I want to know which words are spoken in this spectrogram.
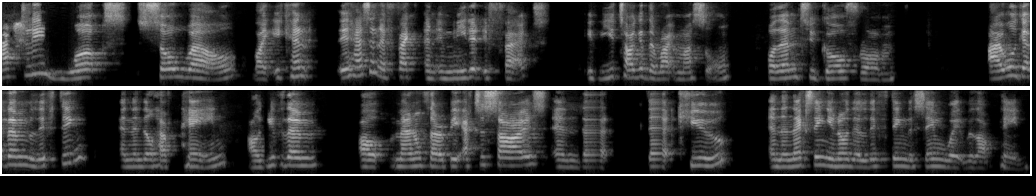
actually works so well like it can it has an effect an immediate effect if you target the right muscle for them to go from i will get them lifting and then they'll have pain i'll give them a manual therapy exercise and that that cue and the next thing you know they're lifting the same weight without pain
